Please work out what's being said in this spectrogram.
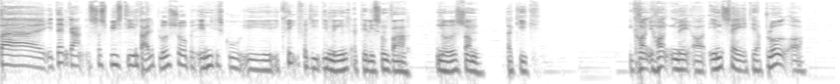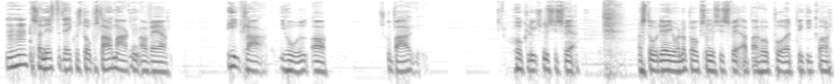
Der, I den gang, så spiste de en dejlig blodsuppe, inden de skulle i, i krig, fordi de mente, at det ligesom var noget, som der gik, gik hånd i hånd med at indtage det her blod, og Mm-hmm. så næste dag kunne stå på slagmarken og være helt klar i hovedet, og skulle bare hugge løs med sit svær. Og stå der i underbukser med sit svær og bare håbe på, at det gik godt.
